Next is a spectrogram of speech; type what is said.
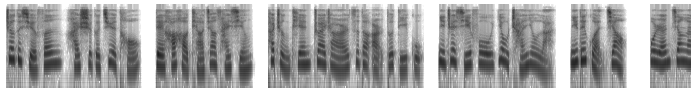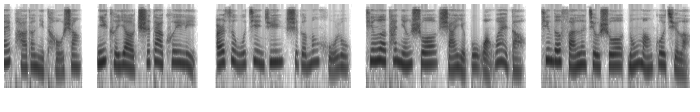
这个雪芬还是个倔头，得好好调教才行。他整天拽着儿子的耳朵嘀咕：“你这媳妇又馋又懒，你得管教。”不然将来爬到你头上，你可要吃大亏哩。儿子吴建军是个闷葫芦，听了他娘说，啥也不往外道，听得烦了就说农忙过去了，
